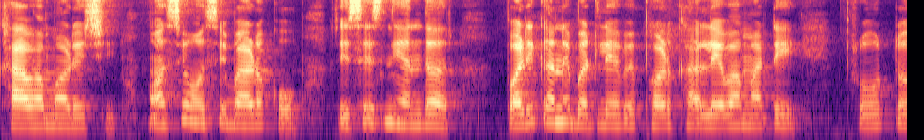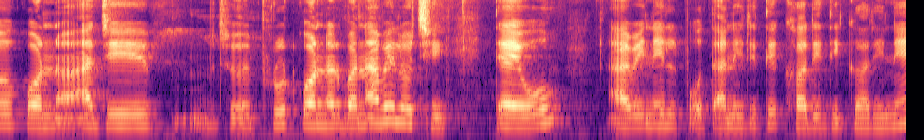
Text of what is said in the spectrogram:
ખાવા મળે છે. હોંશે હોંશે બાળકો રિસેસની અંદર પડીકાને બદલે હવે ફળ ખા લેવા માટે ફ્રૂટ કોર્નર આજે ફ્રૂટ કોર્નર બનાવેલો છે, ત્યાં એઓ આવીને પોતાની રીતે ખરીદી કરીને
